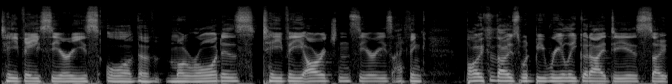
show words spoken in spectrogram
TV series or the Marauders TV origin series. I think both of those would be really good ideas. So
